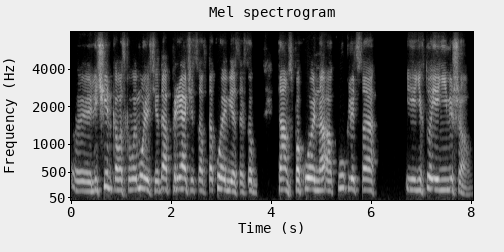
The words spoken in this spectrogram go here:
личинка восковой моли всегда прячется в такое место, чтобы там спокойно окуклиться, и никто ей не мешал.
